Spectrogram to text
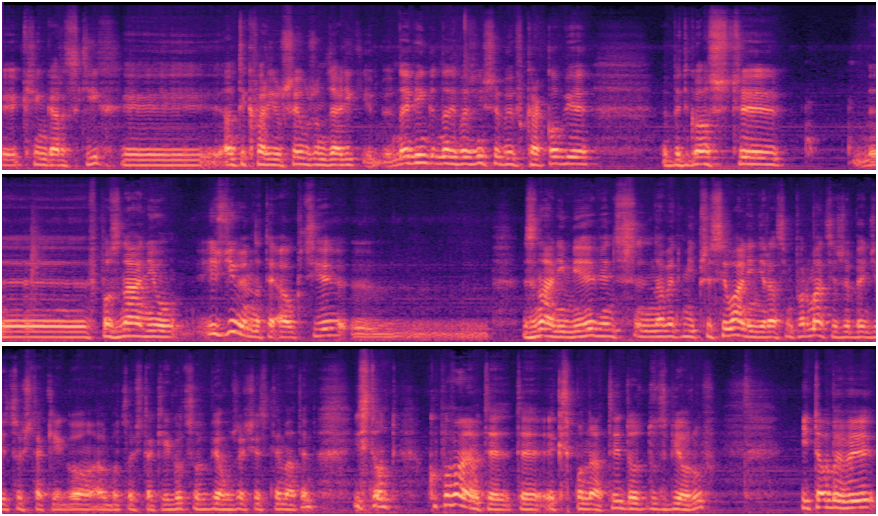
y, księgarskich y, antykwariusze urządzali, najważniejsze były w Krakowie, Bydgoszczy, w Poznaniu. Jeździłem na te aukcje, znali mnie, więc nawet mi przysyłali nieraz informacje, że będzie coś takiego albo coś takiego, co wiąże się z tematem i stąd kupowałem te, te eksponaty do, do zbiorów i to były,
